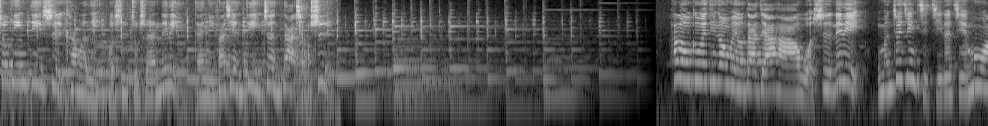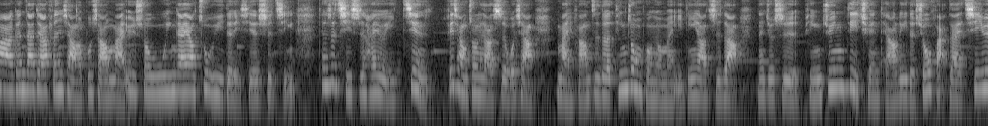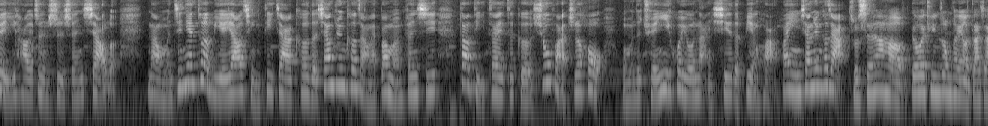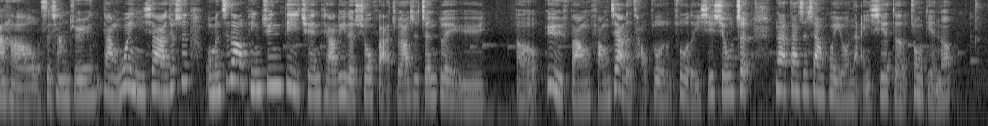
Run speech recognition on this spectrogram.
收听地势 cover 你，我是主持人 Lily，带你发现地震大小事。Hello，各位听众朋友，大家好，我是 Lily。我们最近几集的节目啊，跟大家分享了不少买预售屋应该要注意的一些事情，但是其实还有一件。非常重要的事，我想买房子的听众朋友们一定要知道，那就是《平均地权条例》的修法在七月一号正式生效了。那我们今天特别邀请地价科的湘军科长来帮我们分析，到底在这个修法之后，我们的权益会有哪一些的变化？欢迎湘军科长。主持人好，各位听众朋友大家好，我是湘军。想问一下，啊就是我们知道《平均地权条例》的修法主要是针对于。呃，预防房价的炒作做的一些修正，那大致上会有哪一些的重点呢？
